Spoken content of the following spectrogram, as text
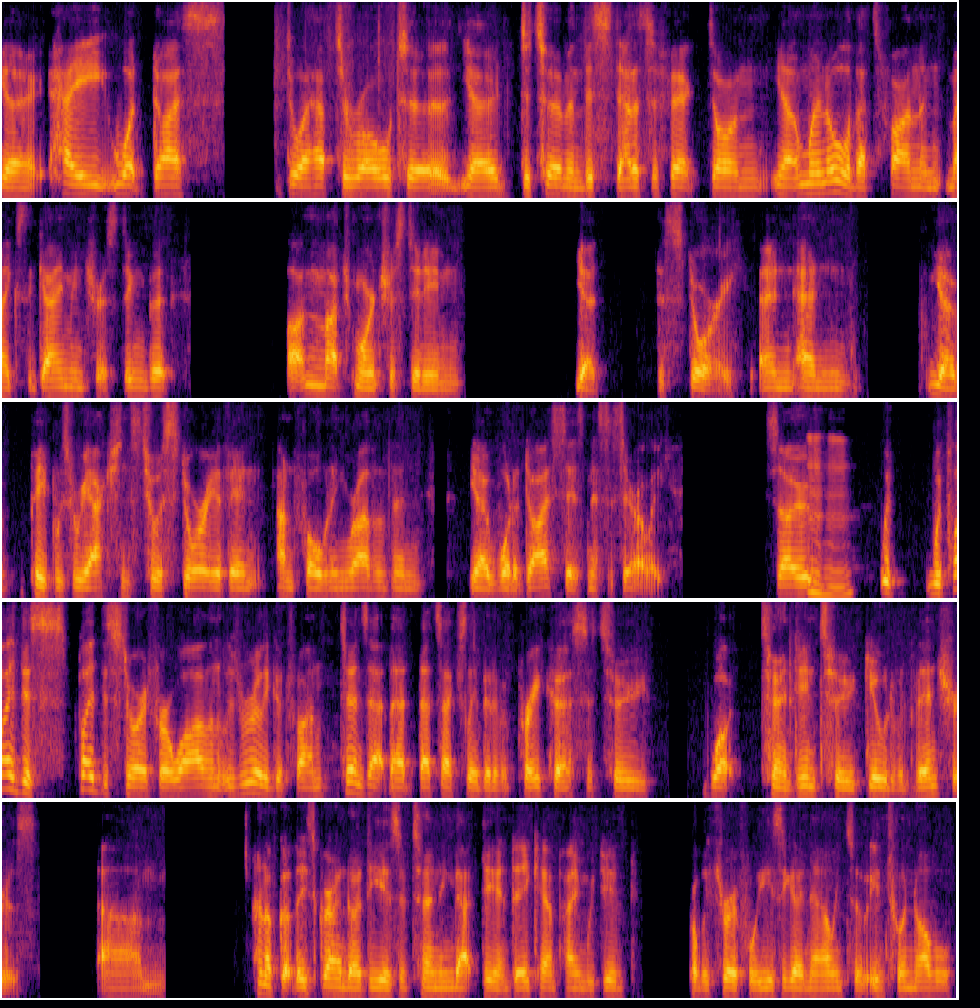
you know, hey, what dice do I have to roll to, you know, determine this status effect on you know, when all of that's fun and makes the game interesting, but I'm much more interested in yeah, the story and and you know, people's reactions to a story event unfolding rather than, you know, what a dice says necessarily. So Mhm. we we played this played this story for a while and it was really good fun. Turns out that that's actually a bit of a precursor to what turned into Guild of Adventurers. Um, and I've got these grand ideas of turning that D and D campaign we did probably three or four years ago now into into a novel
